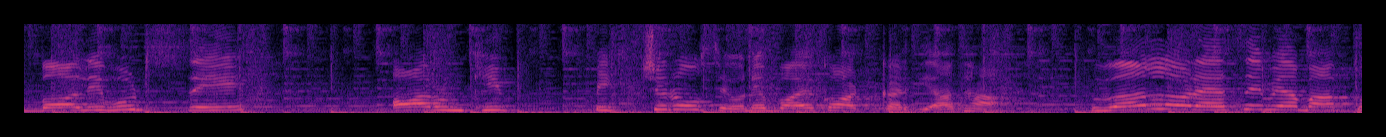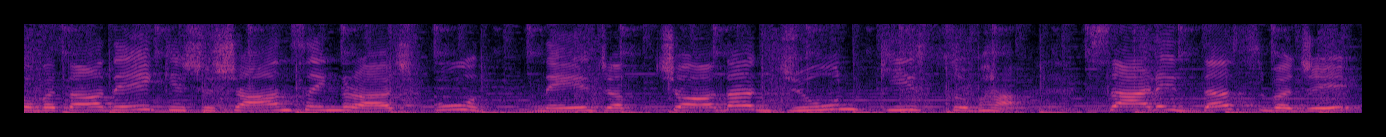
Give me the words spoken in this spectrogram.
बॉलीवुड से और उनकी पिक्चरों से उन्हें बॉयकॉट कर दिया था। वेल well, और ऐसे में अब आपको बता दें कि सुशांत सिंह राजपूत ने जब 14 जून की सुबह साढ़े दस बजे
